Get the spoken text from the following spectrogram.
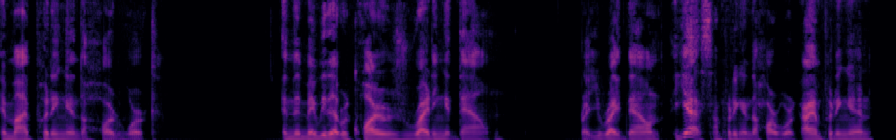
am I putting in the hard work? And then maybe that requires writing it down. right? You write down, yes, I'm putting in the hard work. I am putting in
